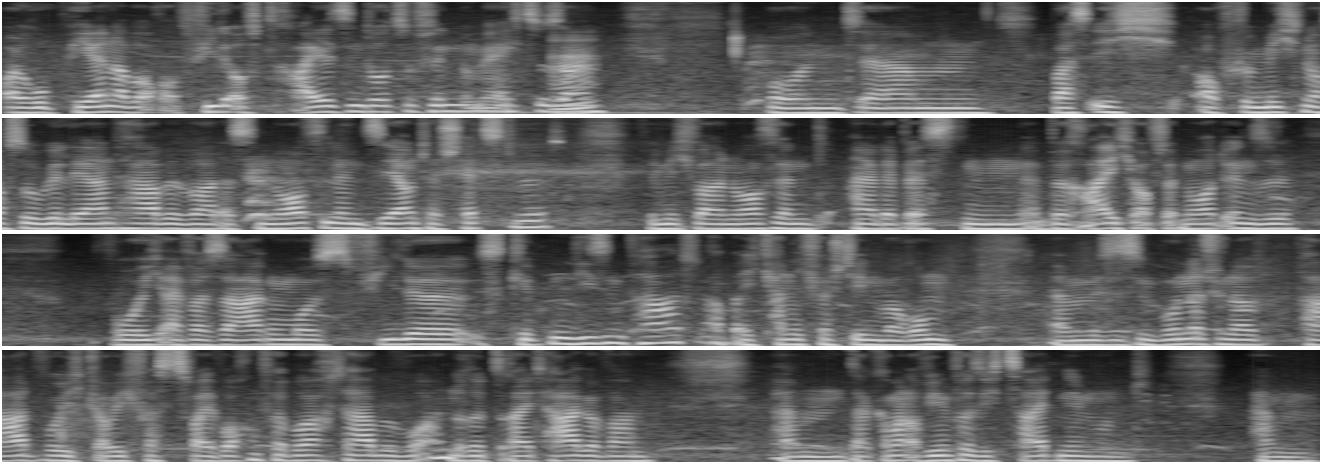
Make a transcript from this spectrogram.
Europäern, aber auch viele Australier sind dort zu finden, um ehrlich zu sein. Und ähm, was ich auch für mich noch so gelernt habe, war, dass Northland sehr unterschätzt wird. Für mich war Northland einer der besten Bereiche auf der Nordinsel, wo ich einfach sagen muss, viele skippen diesen Part, aber ich kann nicht verstehen, warum. Ähm, es ist ein wunderschöner Part, wo ich, glaube ich, fast zwei Wochen verbracht habe, wo andere drei Tage waren. Ähm, da kann man auf jeden Fall sich Zeit nehmen und ähm,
